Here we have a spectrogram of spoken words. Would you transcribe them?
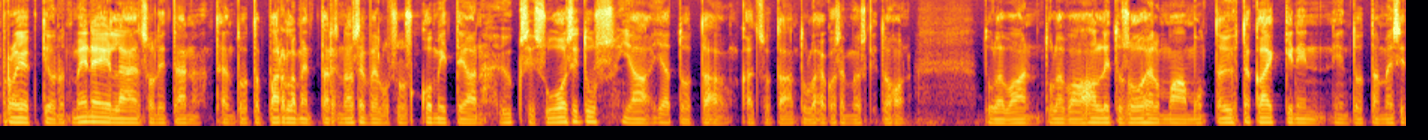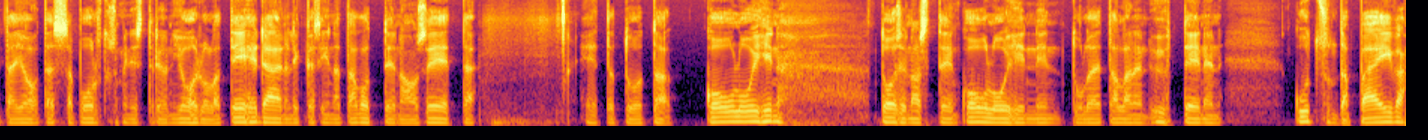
projekti on nyt meneillään, se oli tämän, tämän tuota parlamentaarisen asevelvollisuuskomitean yksi suositus ja, ja tuota, katsotaan tuleeko se myöskin tuohon tulevaan, tulevaan hallitusohjelmaan, mutta yhtä kaikki niin, niin tota, me sitä jo tässä puolustusministeriön johdolla tehdään, eli siinä tavoitteena on se, että, että tuota, kouluihin, toisen asteen kouluihin, niin tulee tällainen yhteinen kutsuntapäivä,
